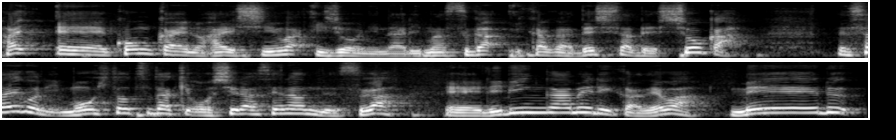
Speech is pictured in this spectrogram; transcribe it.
はい、えー、今回の配信は以上になりますがいかがでしたでしょうか？最後にもう一つだけお知らせなんですが、えー、リビングアメリカではメール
